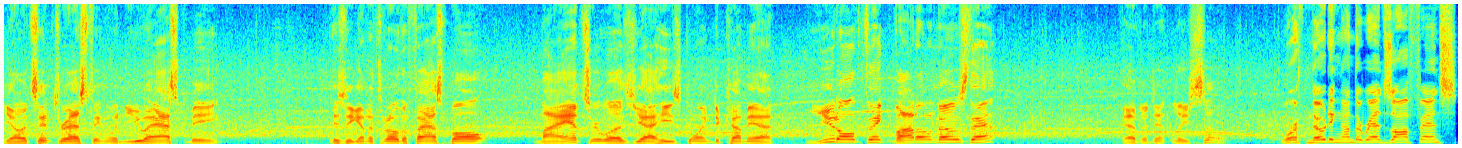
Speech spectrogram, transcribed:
You know, it's interesting when you asked me, is he going to throw the fastball? My answer was, yeah, he's going to come in. You don't think Votto knows that? Evidently so. Worth noting on the Reds offense,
